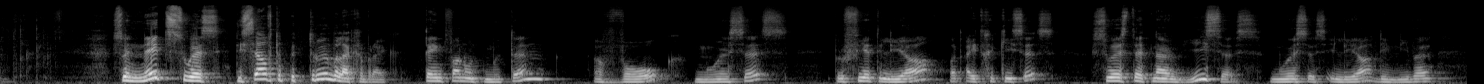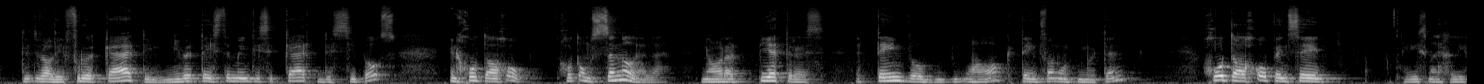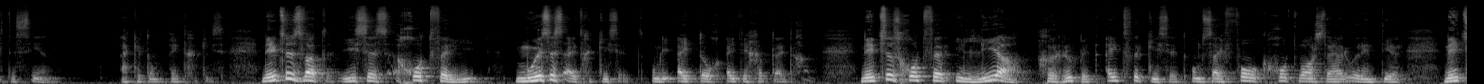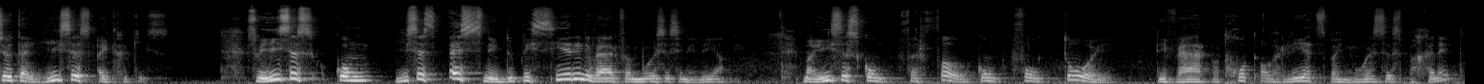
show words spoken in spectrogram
So net soos dieselfde patroon wil ek gebruik. Tent van ontmoeting, 'n wolk, Moses, profeet Elia wat uitgekies is soos dit nou Jesus, Moses, Elia, die nuwe dit wel die vroeë kerk, die Nuwe Testamentiese kerk, disippels en God daag op. God omsingel hulle nadat Petrus 'n tent wil maak, tent van ontmoeting. God daag op en sê: "Hier is my geliefde seun. Ek het hom uitgekies." Net soos wat Jesus God vir Moses uitgekies het om die uittog uit Egipte uit te gaan. Net soos God vir Elia geroep het, uitverkies het om sy volk Godwaarts te heroriënteer, net so het hy Jesus uitgekies. So Jesus kom, Jesus is nie dupliseer nie die werk van Moses en Elia nie. Maar Jesus kom vervul, kom voltooi die werk wat God al reeds by Moses begin het,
